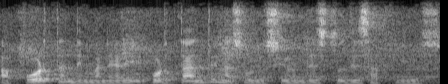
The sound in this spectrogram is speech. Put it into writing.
aportan de manera importante en la solución de estos desafíos.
